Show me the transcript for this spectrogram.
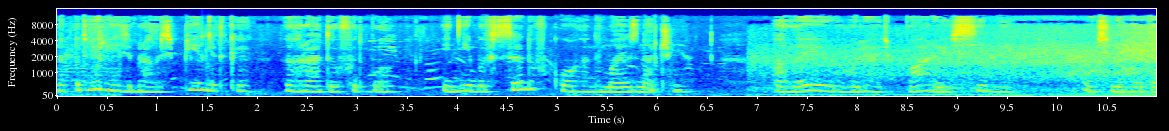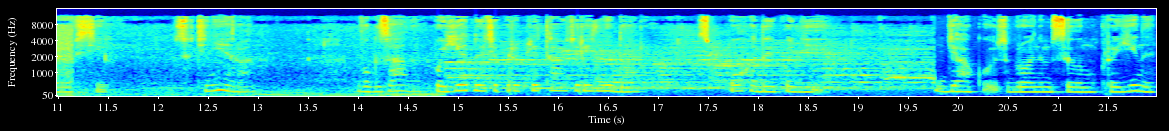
На подвір'ї зібрались підлітки грати у футбол, і ніби все довкола не має значення. Алеєю гуляють пари і сім'ї. Осінь гортає всіх. Сутініє рано. Вокзали поєднують і переплітають різні долі, спогади і події. Дякую Збройним силам України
